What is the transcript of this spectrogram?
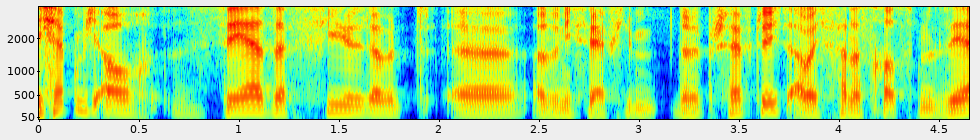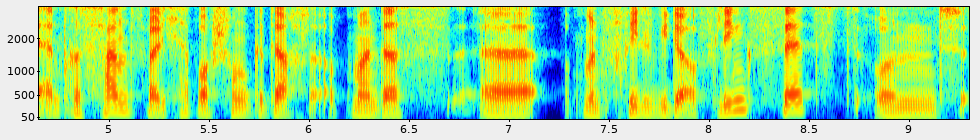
Ich habe mich auch sehr, sehr viel damit, äh, also nicht sehr viel damit beschäftigt, aber ich fand das trotzdem sehr interessant, weil ich habe auch schon gedacht, ob man das, äh, ob man Friedel wieder auf links setzt und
